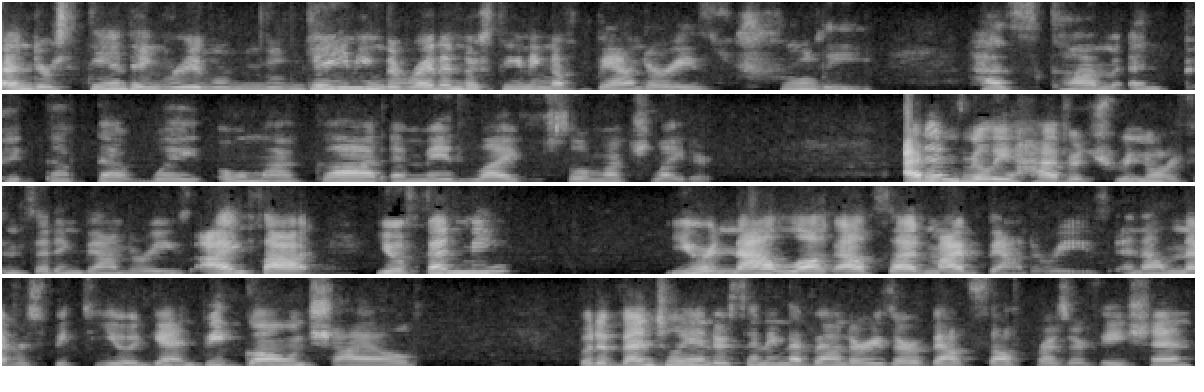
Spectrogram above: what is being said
understanding, re- gaining the right understanding of boundaries truly has come and picked up that weight. Oh my God, and made life so much lighter. I didn't really have a true north in setting boundaries. I thought, you offend me, you are now locked outside my boundaries, and I'll never speak to you again. Be gone, child. But eventually, understanding that boundaries are about self preservation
